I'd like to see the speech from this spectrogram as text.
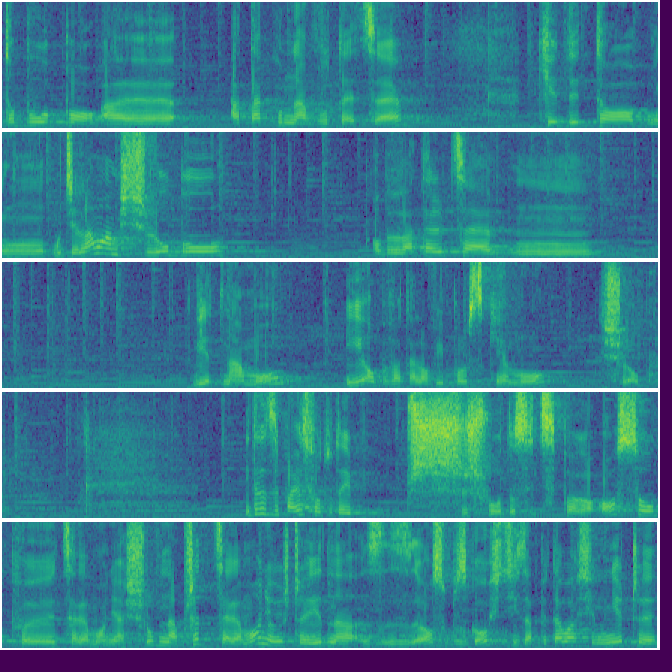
To było po e, ataku na WTC, kiedy to mm, udzielałam ślubu obywatelce mm, Wietnamu i obywatelowi polskiemu ślub. I drodzy Państwo, tutaj przyszło dosyć sporo osób, y, ceremonia ślubna. Przed ceremonią jeszcze jedna z, osób z gości zapytała się mnie, czy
